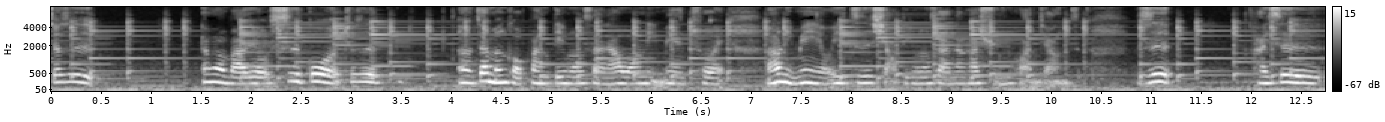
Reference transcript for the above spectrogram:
就是杨爸爸有试过，就是。嗯，在门口放电风扇，然后往里面吹，然后里面有一只小电风扇，让它循环这样子，可是还是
